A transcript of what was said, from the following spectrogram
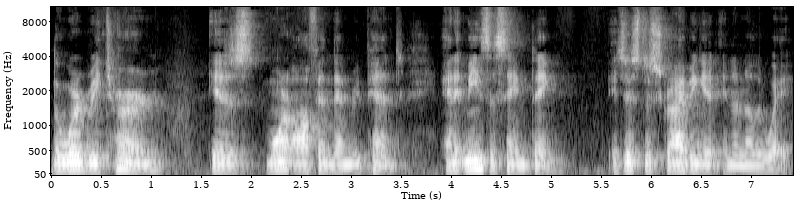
the word return is more often than repent, and it means the same thing. It's just describing it in another way.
